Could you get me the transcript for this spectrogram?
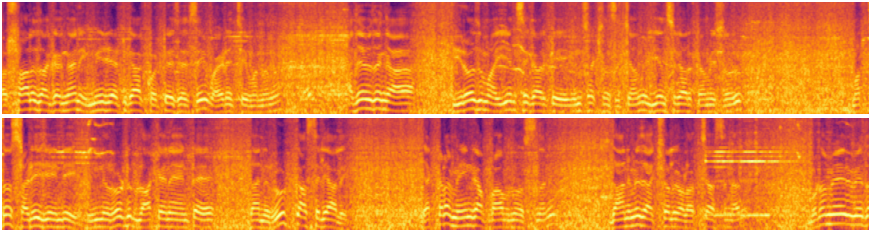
వర్షాలు తగ్గంగానే ఇమీడియట్గా కొట్టేసేసి వైడెన్ చేయమన్నాను. అదేవిధంగా ఈరోజు మా ఈఎన్సీ గారికి ఇన్స్ట్రక్షన్స్ ఇచ్చాను. ఈఎన్సీ గారు కమిషనరు. మొత్తం స్టడీ చేయండి. ఇన్ని రోడ్లు బ్లాక్ అయినాయంటే దాని రూట్ కాస్త తెలియాలి. ఎక్కడ మెయిన్గా ప్రాబ్లం వస్తుందని దాని మీద యాక్చువల్గా వాళ్ళు వచ్చేస్తున్నారు బుడమేరు మీద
